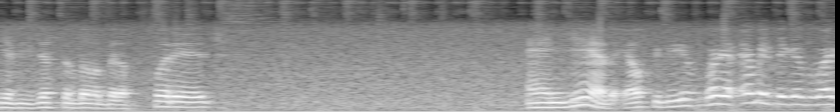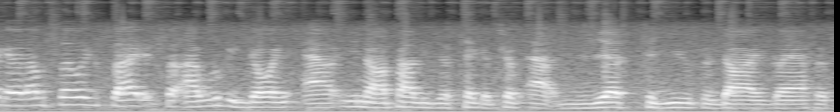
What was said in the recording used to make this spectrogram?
Give you just a little bit of footage. And yeah, the LCD is working. Everything is working, and I'm so excited. So I will be going out. You know, I'll probably just take a trip out just to use the darn glasses.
